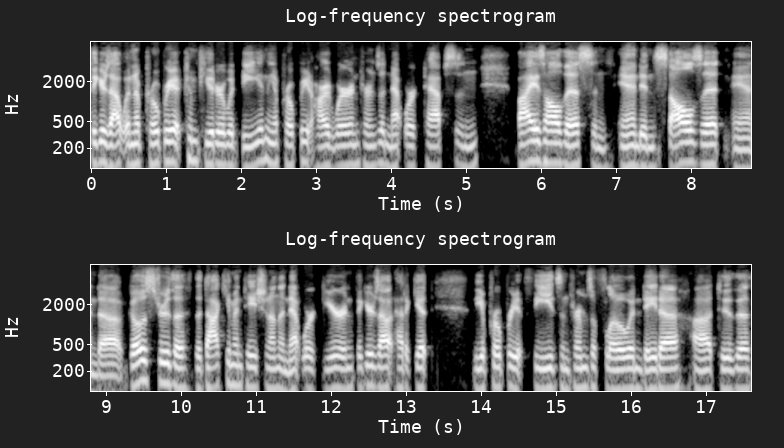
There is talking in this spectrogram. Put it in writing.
figures out what an appropriate computer would be and the appropriate hardware in terms of network taps and buys all this and, and installs it and uh, goes through the, the documentation on the network gear and figures out how to get the appropriate feeds in terms of flow and data uh, to the,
